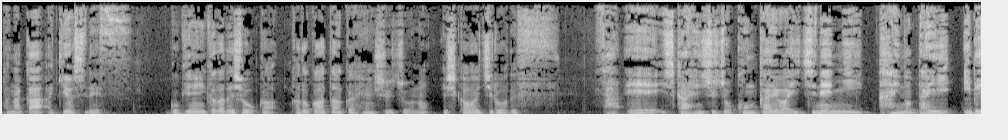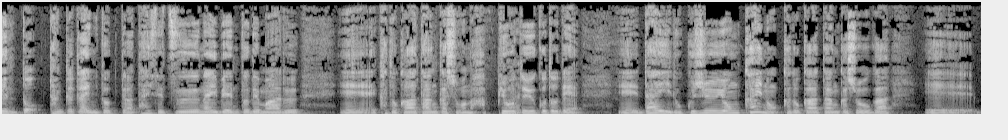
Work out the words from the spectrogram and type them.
田中昭義です。ご機嫌いかがでしょうか？角川短歌編集長の石川一郎ですさあ、えー、石川編集長、今回は1年に1回の大イベント、短歌界にとっては大切なイベントでもある、えー、角川短歌賞の発表ということで、はい、えー、第64回の角川短歌賞が、えー、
